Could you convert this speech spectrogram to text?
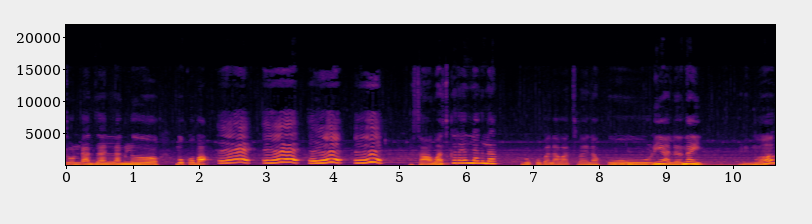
तोंडात जायला लागलं. बोकोबा "ए, असा आवाज करायला लागला. बोकोबाला वाचवायला कोणी आलं नाही. आणि मग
